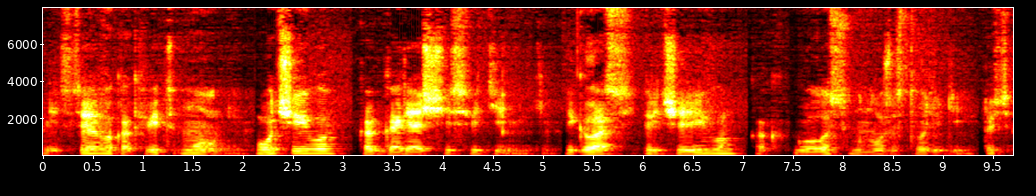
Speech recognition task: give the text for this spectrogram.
лице его, как вид молнии. Очи его, как горящие светильники. И глаз речей его, как голос множества людей. То есть,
